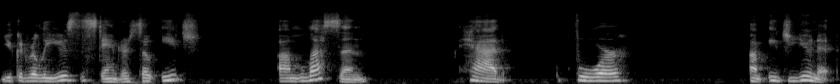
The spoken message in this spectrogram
you could really use the standards. So each um, lesson had four, um, each unit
